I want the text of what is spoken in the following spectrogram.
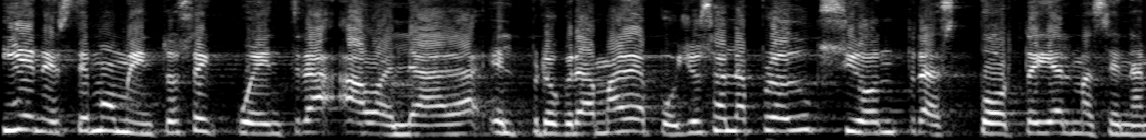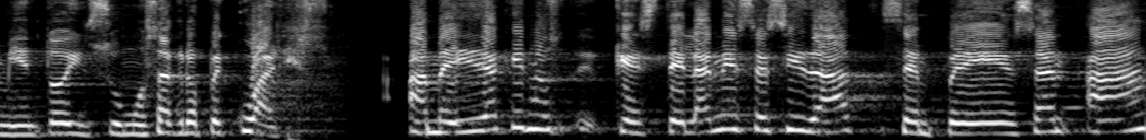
y en este momento se encuentra avalada el programa de apoyos a la producción, transporte y almacenamiento de insumos agropecuarios. A medida que, nos, que esté la necesidad, se empiezan a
